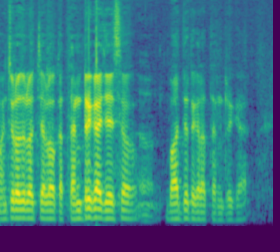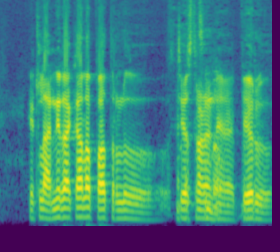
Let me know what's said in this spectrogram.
మంచి రోజులు వచ్చేలా ఒక తండ్రిగా చేసావు బాధ్యత గల తండ్రిగా. ఇట్లా అన్ని రకాల పాత్రలు చేస్తున్నాడనే పేరు.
